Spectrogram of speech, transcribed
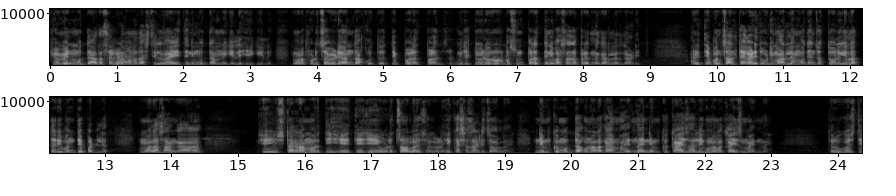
ह्यो मेन मुद्दा आता सगळं म्हणत असतील नाही त्यांनी मुद्दामने केले हे केले. तुम्हाला पुढचा व्हिडिओ आणि दाखवतो. ते पळत पळत म्हणजे टू व्हीलरवर बसून परत त्यांनी बसायचा प्रयत्न करल्यात गाडीत. आणि ते पण चालत्या गाडीत उडी मारल्यामुळे त्यांचा तोल गेला तरी पण ते पडल्यात. मला सांगा हे इंस्टाग्रामवरती हे ते जे एवढं चालू आहे सगळं हे कशासाठी चालू आहे? नेमकं मुद्दा कुणाला काय माहीत नाही नेमकं काय झाले कुणाला काहीच माहीत नाही. तर उगाच ते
